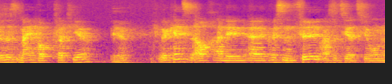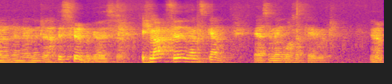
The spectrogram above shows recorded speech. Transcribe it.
Das ist mein Hauptquartier. Ja, Du kennst es auch an den äh, gewissen Filmassoziationen in der Mitte. bist filmbegeistert. Ich mag Film ganz gern. Er ist ja mein großer Favorite. Ja?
